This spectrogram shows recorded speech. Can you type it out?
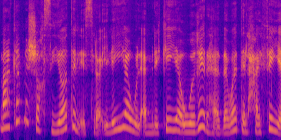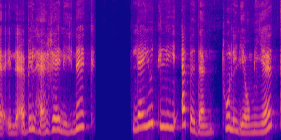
مع كم الشخصيات الإسرائيلية والأمريكية وغيرها ذوات الحيثية اللي قابلها غالي هناك لا يدلي أبدا طول اليوميات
